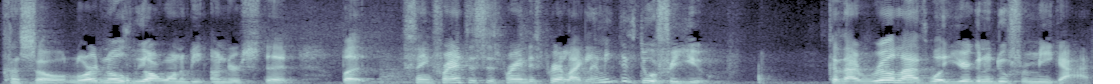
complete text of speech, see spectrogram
consoled. Lord knows we all want to be understood. But St. Francis is praying this prayer like, let me just do it for you. Because I realize what you're going to do for me, God.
